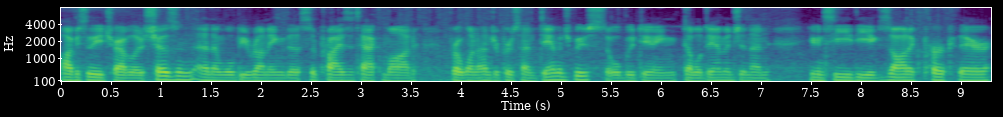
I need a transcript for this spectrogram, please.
obviously, Traveler's Chosen, and then we'll be running the Surprise Attack mod for a 100% damage boost, so we'll be doing double damage, and then you can see the exotic perk there.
